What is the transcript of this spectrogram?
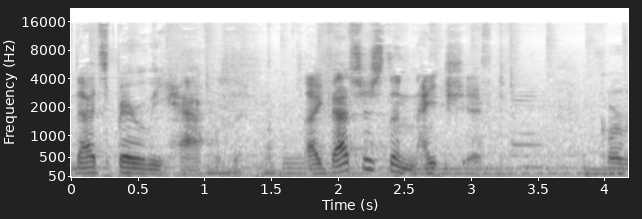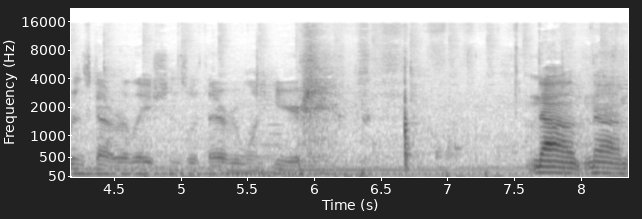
that's barely half of it. Like that's just the night shift. Corbin's got relations with everyone here. No, no.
